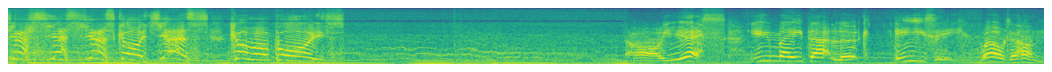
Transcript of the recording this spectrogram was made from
Yes, yes, yes, guys, yes! Come on, boys! Oh, yes. You made that look easy. Well done.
